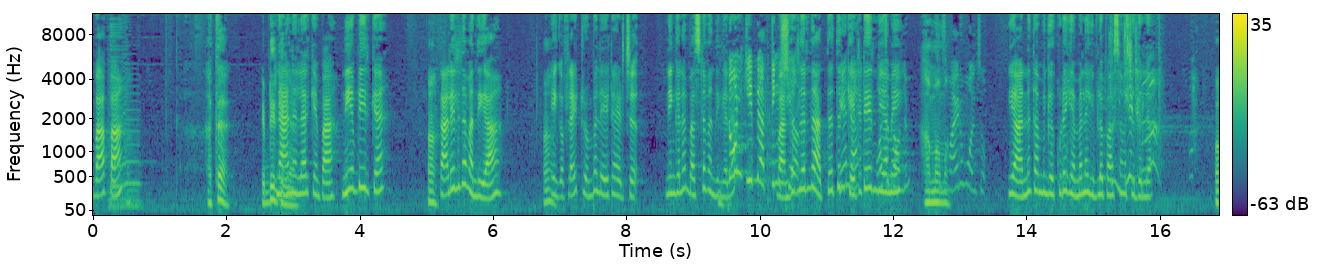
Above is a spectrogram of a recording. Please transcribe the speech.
வாப்பா. அத்தை எப்படி நான் இருக்கீங்க? நல்லா இருக்கேன்ப்பா நீ எப்படி இருக்க. காலையில தான் வந்தியா. எங்க ஃப்ளைட் ரொம்ப லேட் ஆயிடுச்சு. நீங்க எல்லாம் பஸ்ல வந்தீங்கல்ல? டோன்ட் கீப் யுவர் திங்ஸ் வந்ததுல இருந்து அத்தை கேட்டுட்டே இருந்தியாமே? ஆமா ஆமா என் அண்ணன் தம்பிங்க கூட என் மேல இவ்ளோ பாசம் வச்சது இல்ல ஓ.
